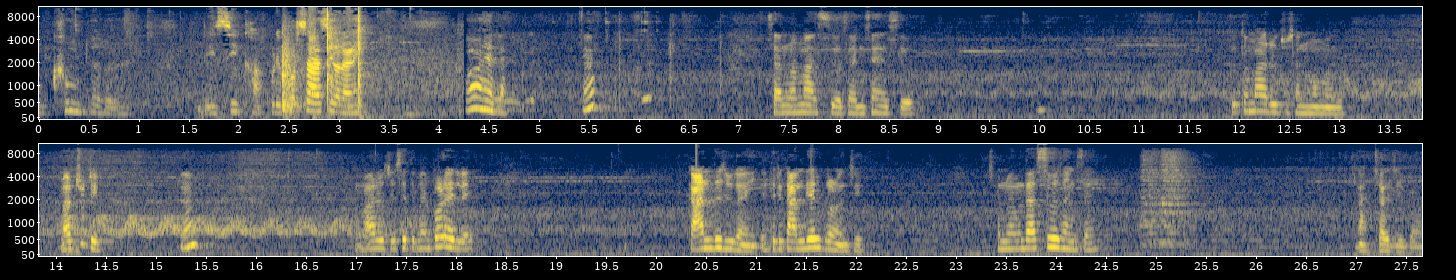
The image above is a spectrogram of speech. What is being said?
ଆସିବ ସାଙ୍ଗେ ସାଙ୍ଗେ ଆସିବ ତୁ ତ ମାରୁଛୁ ସାନ ମାମାକୁ ମାରୁଛୁଟି ମାରୁଛୁ ସେଥିପାଇଁ ପଳେଇଲେ କାନ୍ଦୁଛୁ କାହିଁ ଏଥିରେ କାନ୍ଦିବାର କ'ଣ ଅଛି ସାନ ମାମା ଆସିବ ସାଙ୍ଗେ ସାଙ୍ଗେ ଚାଲ ଯିବା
